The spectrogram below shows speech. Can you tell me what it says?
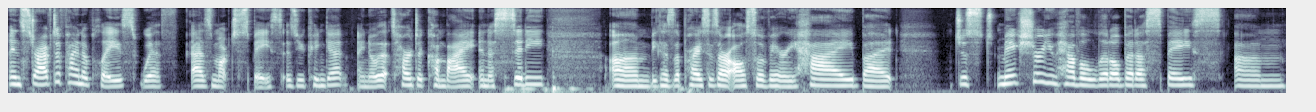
And strive to find a place with as much space as you can get. I know that's hard to come by in a city um, because the prices are also very high, but just make sure you have a little bit of space. Um,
